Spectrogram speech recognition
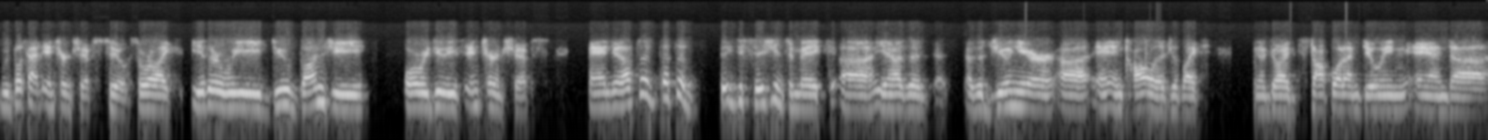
we both had internships too. So we're like, either we do Bungii or we do these internships. And, you know, that's a, that's a big decision to make, uh, you know, as a, as a junior, uh, in college of like, you know, do I stop what I'm doing and, uh,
